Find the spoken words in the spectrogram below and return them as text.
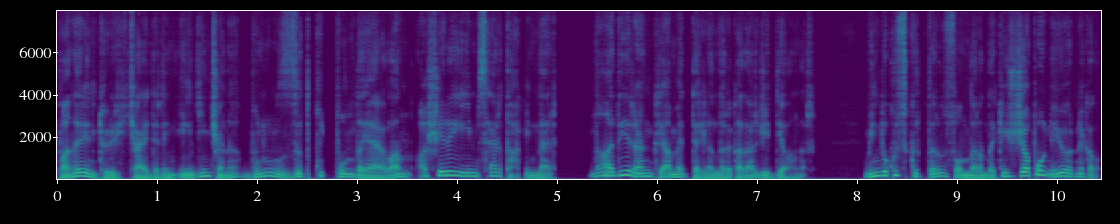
Paner'in türü hikayelerin ilginç yanı bunun zıt kutbunda yer alan aşırı iyimser tahminler nadiren kıyamet tellalları kadar ciddi alınır. 1940'ların sonlarındaki Japonya'yı örnek alalım.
